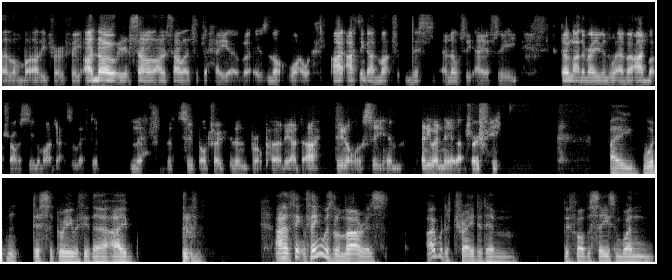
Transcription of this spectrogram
a Lombardi trophy. I know it sound I sound like such a hater, but it's not what I. I, I think I'd much this and obviously AFC don't like the Ravens, whatever. I'd much rather see Lamar Jackson lifted lift the Super Bowl trophy than Brock Purdy. I, I do not want to see him anywhere near that trophy. I wouldn't disagree with you there. I I think the thing with Lamar is I would have traded him before the season when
